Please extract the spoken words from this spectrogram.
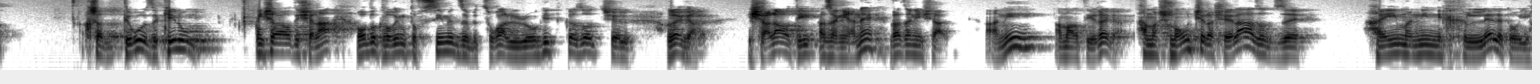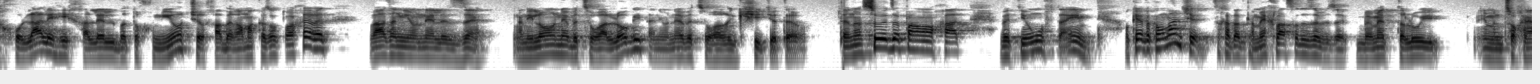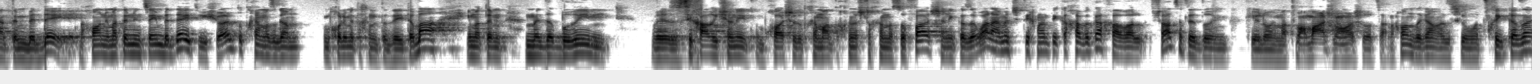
עכשיו תראו, זה כאילו, היא שאלה אותי שאלה, רוב הגברים תופסים את זה בצורה לוגית כזאת של, רגע, היא שאלה אותי, אז אני אענה, ואז אני אשאל. אני אמרתי, רגע, המשמעות של השאלה הזאת זה האם אני נכללת או יכולה להיכלל בתוכניות שלך ברמה כזאת או אחרת, ואז אני עונה לזה. אני לא עונה בצורה לוגית, אני עונה בצורה רגשית יותר. תנסו את זה פעם אחת ותהיו מופתעים. אוקיי, וכמובן שצריך לדעת גם איך לעשות את זה, וזה באמת תלוי אם לצורך העניין אתם בדייט, נכון? אם אתם נמצאים בדייט והיא שואלת אתכם, אז גם אתם יכולים לתכנן את הדייט הבא. אם אתם מדברים וזו שיחה ראשונית, אני יכולה לשאול אתכם מה התוכניות שלכם לסופה, שאני כזה וואלה האמת שתכננתי ככה וככה, אבל אפשר לצאת לדרינק, כאילו אם את ממש ממש רוצה, נכון? זה גם איזשהו מצחיק כזה,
